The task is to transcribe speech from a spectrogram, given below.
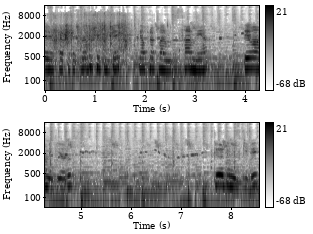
Evet arkadaşlar bu şekilde yapraklarımızı sarmaya devam ediyoruz. Gördüğünüz gibi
